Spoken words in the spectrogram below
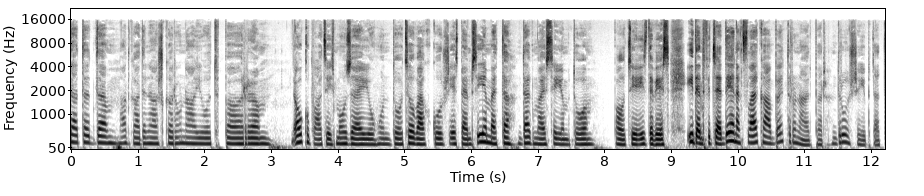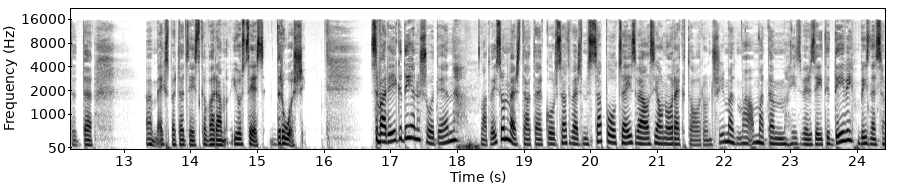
Tātad um, atgādināšu, ka runājot par um, okupācijas muzeju un to cilvēku, kurš iespējams iemeta degmaisījumu, to policija izdevies identificēt diennakts laikā, bet runājot par drošību, tātad um, eksperti atzīst, ka varam justies droši. Svarīga diena šodien Latvijas universitātē, kuras atvērsmes sapulcē izvēlas jauno rektoru, un šim amatam izvirzīti divi biznesa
